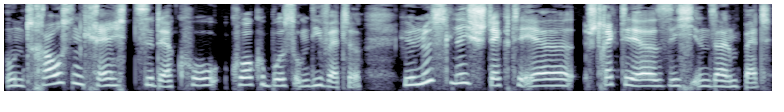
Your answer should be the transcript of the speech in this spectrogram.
und draußen krächzte der Ko Korkobus um die Wette. Genüsslich steckte er, streckte er sich in seinem Bett.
